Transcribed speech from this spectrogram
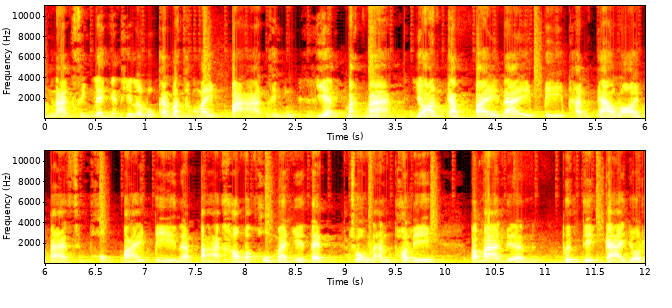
ำนางสิงห์เหล็กอย่างที่เรารู้กันว่าทำไมป๋าถึงเกลียดมาก ๆ ย้อนกลับไปในปี 1986 ปลายปีนะป๋าเข้ามาคุมแมนยูเต็ดช่วงนั้นพอดีประมาณเดือนพฤศจิกายน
